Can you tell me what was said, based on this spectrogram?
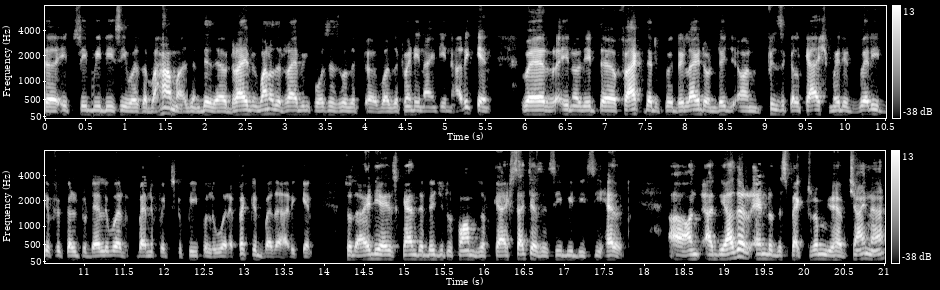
uh, its CBDC was the Bahamas, and they driving. One of the driving forces was the, uh, was the 2019 hurricane, where you know the, the fact that it relied on on physical cash made it very difficult to deliver benefits to people who were affected by the hurricane. So the idea is, can the digital forms of cash, such as a CBDC, help? Uh, on, at the other end of the spectrum, you have China,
